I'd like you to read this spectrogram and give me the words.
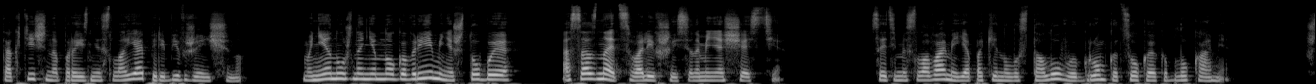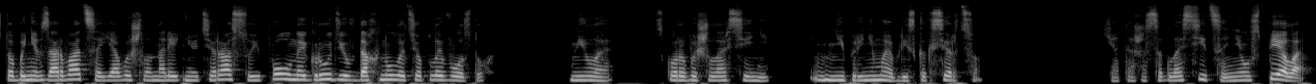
тактично произнесла я, перебив женщину. Мне нужно немного времени, чтобы осознать свалившееся на меня счастье. С этими словами я покинула столовую, громко цокая каблуками. Чтобы не взорваться, я вышла на летнюю террасу и полной грудью вдохнула теплый воздух. «Милая», — скоро вышел Арсений, — «не принимай близко к сердцу». Я даже согласиться не успела.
